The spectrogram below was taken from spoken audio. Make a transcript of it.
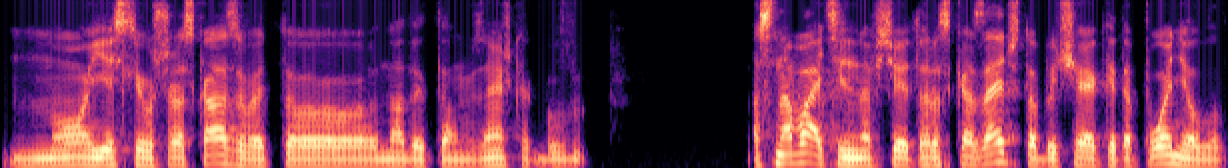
но если уж рассказывать, то надо там, знаешь, как бы основательно все это рассказать, чтобы человек это понял,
